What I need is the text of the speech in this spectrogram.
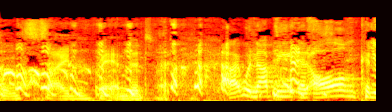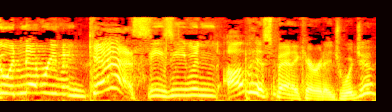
roadside bandit. I would not be at all. Con- you would never even guess he's even of Hispanic heritage, would you?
